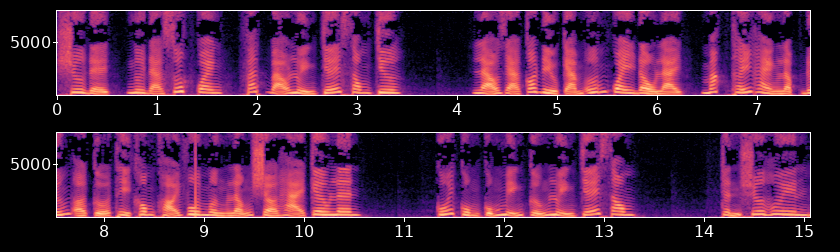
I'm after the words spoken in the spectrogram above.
Sư đệ, ngươi đã xuất quan, pháp bảo luyện chế xong chưa? Lão giả có điều cảm ứng quay đầu lại, mắt thấy hàng lập đứng ở cửa thì không khỏi vui mừng lẫn sợ hãi kêu lên. Cuối cùng cũng miễn cưỡng luyện chế xong. Trình sư huynh.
